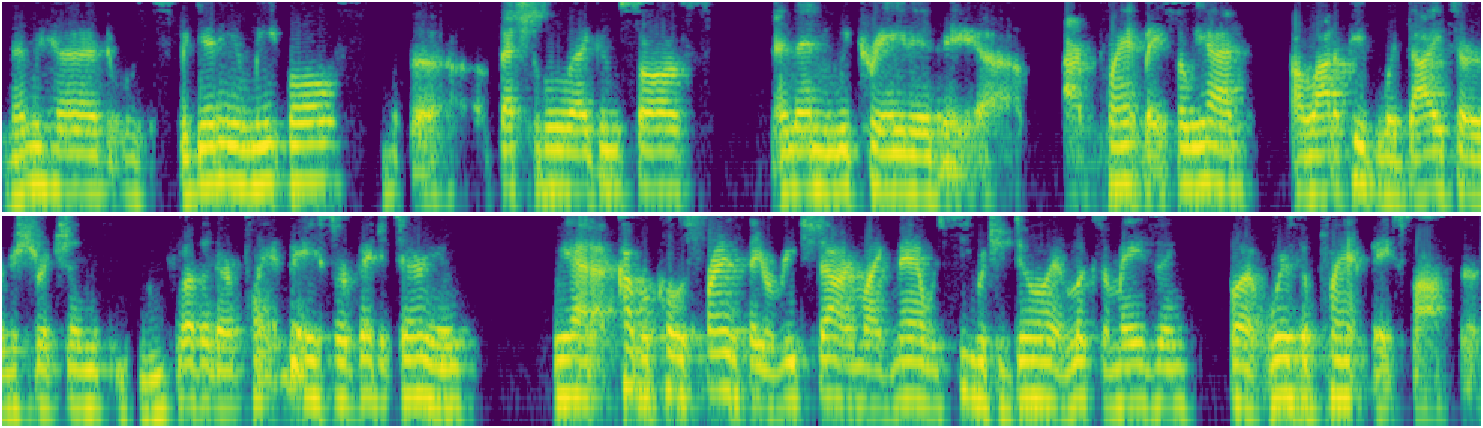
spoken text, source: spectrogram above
Then we had was spaghetti and meatballs with a vegetable ragu sauce, and then we created a uh, our plant based. So we had a lot of people with dietary restrictions, mm-hmm. whether they're plant based or vegetarian. We had a couple close friends. They reached out and like, man, we see what you're doing. It looks amazing, but where's the plant based pasta?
